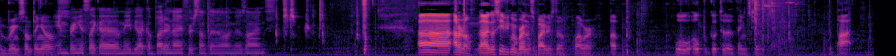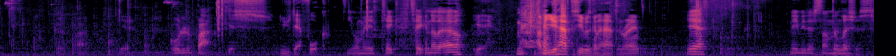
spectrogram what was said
and bring something else? and bring us like a maybe like a butter knife or something along those lines. Uh, I don't know. Uh, go see if you can burn the spiders though while we're up. We'll open. Go to the thing too. The pot. Good. Yeah. Go to the pot. Yes. Use that fork. You want me to take take another L? Yeah. I mean, you have to see what's gonna happen, right? Yeah. Maybe there's some. Delicious.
